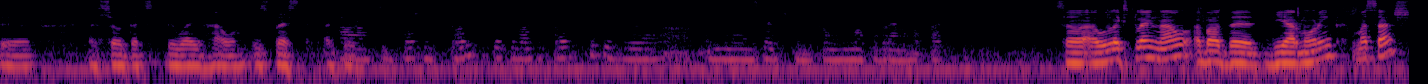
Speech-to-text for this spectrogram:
Uh, uh, so that's the way how is best, I feel. А, ще започнем с теорията, след това с практиката, за да не се връщаме към ума по време на практиката. So I will explain now about the de-armoring massage.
